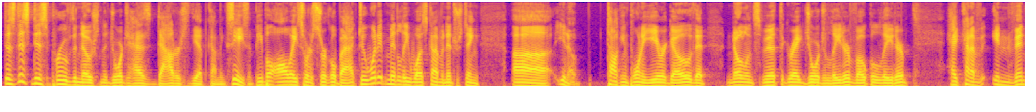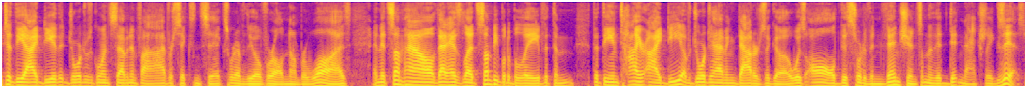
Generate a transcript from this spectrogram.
does this disprove the notion that Georgia has doubters for the upcoming season? People always sort of circle back to what admittedly was kind of an interesting, uh, you know, talking point a year ago that Nolan Smith, the great Georgia leader, vocal leader, had kind of invented the idea that Georgia was going seven and five or six and six, whatever the overall number was, and that somehow that has led some people to believe that the that the entire idea of Georgia having doubters ago was all this sort of invention, something that didn't actually exist.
